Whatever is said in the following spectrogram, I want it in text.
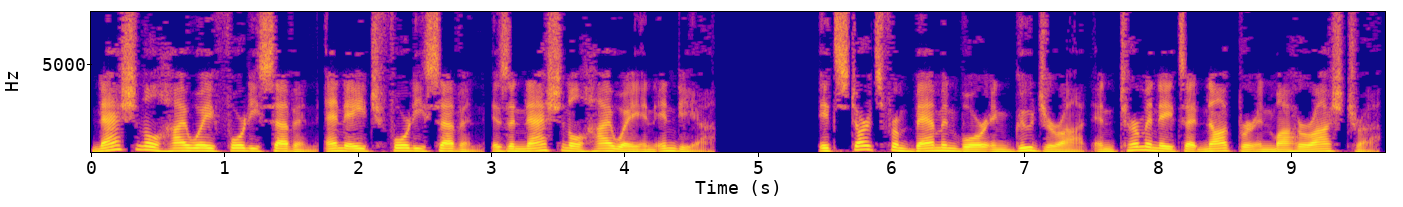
National Highway 47 NH47 is a national highway in India. It starts from Bamanbore in Gujarat and terminates at Nagpur in Maharashtra.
